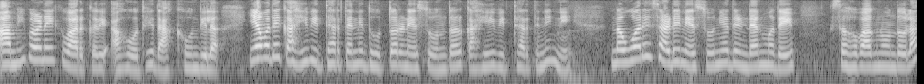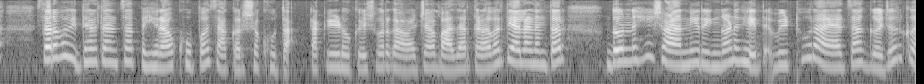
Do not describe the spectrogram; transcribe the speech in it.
आम्ही पण एक वारकरी आहोत हे दाखवून दिलं. यामध्ये काही विद्यार्थ्यांनी धोतर नेसून तर काही विद्यार्थिनींनी नऊवारी साडी नेसून या दिंड्यांमध्ये सहभाग नोंदवला. सर्व विद्यार्थ्यांचा पेहराव खूपच आकर्षक होता. टाकळी ढोकेश्वर गावाच्या बाजार तळावरती आल्यानंतर दोनही शाळांनी रिंगण घेत विठुरायाचा गजर करत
